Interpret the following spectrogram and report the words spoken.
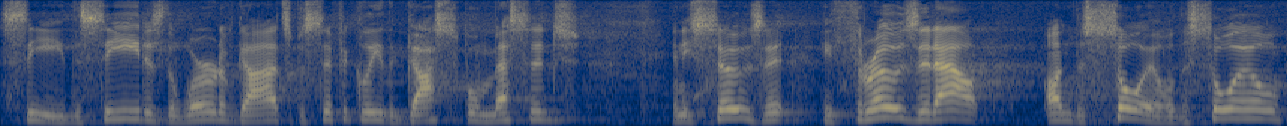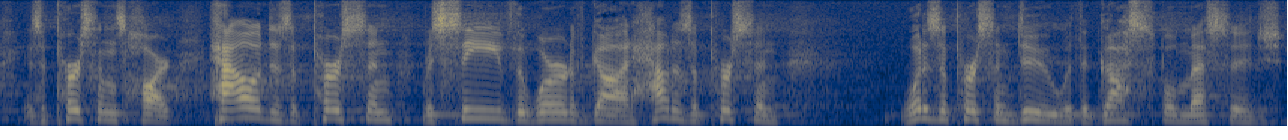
seed. The seed is the word of God, specifically the gospel message. And he sows it, he throws it out on the soil. The soil is a person's heart. How does a person receive the word of God? How does a person what does a person do with the gospel message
